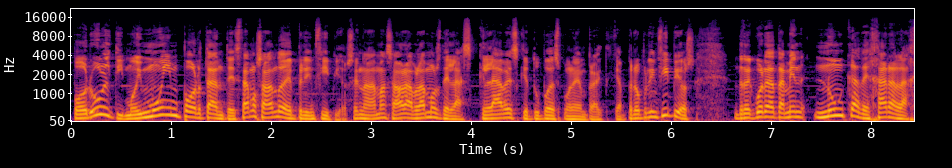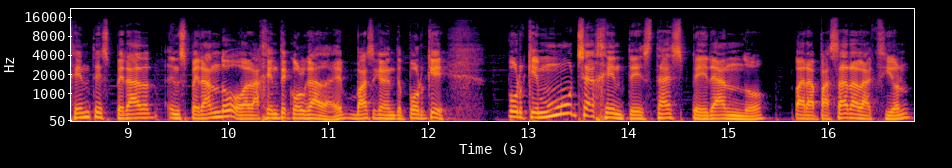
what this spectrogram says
por último y muy importante, estamos hablando de principios, ¿eh? nada más ahora hablamos de las claves que tú puedes poner en práctica. Pero principios, recuerda también nunca dejar a la gente esperando o a la gente colgada, ¿eh? básicamente. ¿Por qué? Porque mucha gente está esperando para pasar a la acción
